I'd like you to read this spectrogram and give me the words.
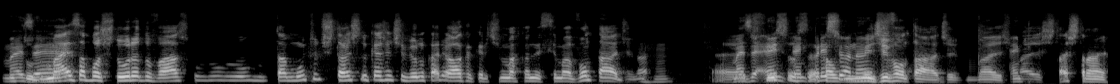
Mas, é... Mas a postura do Vasco está muito distante do que a gente viu no Carioca, aquele time marcando em cima à vontade, né? Uhum. É mas é, é você impressionante. medir vontade, mas É imp- mas tá estranho.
